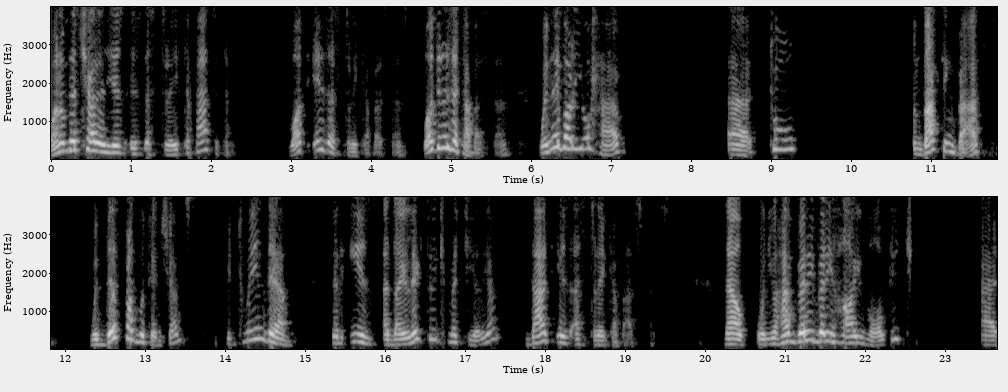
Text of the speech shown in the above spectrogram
One of the challenges is the stray capacitance. What is a stray capacitance? What is a capacitance? Whenever you have uh, two conducting paths with different potentials, between them there is a dielectric material that is a stray capacitance. Now, when you have very, very high voltage at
